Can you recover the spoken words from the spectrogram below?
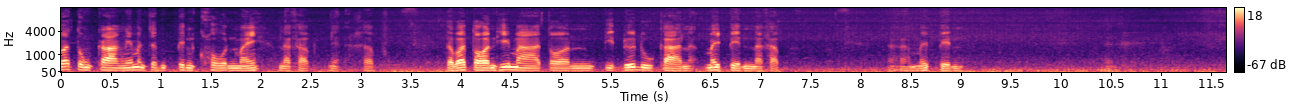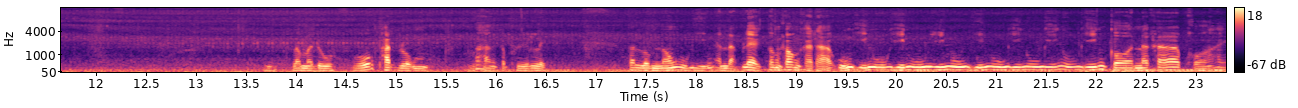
ว่าตรงกลางนี้มันจะเป็นโคลนไหมนะครับเนี่ยครับ แต่ว่าตอนที่มาตอนปิดฤดูกาลน่ะไม่เป็นนะครับไม่เป็นเรามาดูโอ้พัดลมวางกับพื้นเลยพัดลมน้องอุ๋งอิง อันดับแรกต้องท่องคาถาอุ๋งอิงอุ๋งอิงอุ๋งอิงอุ๋งอิงอุ๋งอิงอุ๋งอิงอุ๋งอิงก่อนนะครับ ขอให้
